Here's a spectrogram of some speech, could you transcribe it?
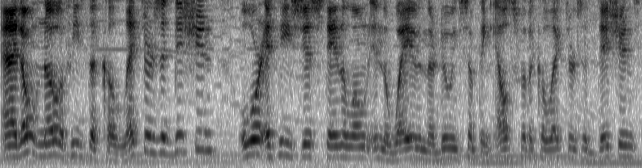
And I don't know if he's the collector's edition or if he's just standalone in the wave and they're doing something else for the collector's editions.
